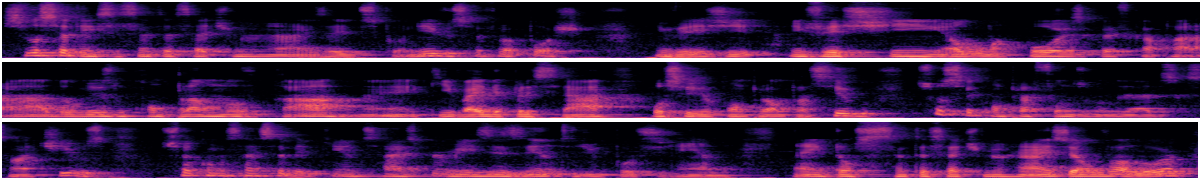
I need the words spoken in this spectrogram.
se você tem 67 mil reais aí disponíveis, você vai falar, poxa, em vez de investir em alguma coisa que vai ficar parado, ou mesmo comprar um novo carro né, que vai depreciar, ou seja, comprar um passivo, se você comprar fundos imobiliários que são ativos, você vai começar a receber 500 reais por mês isento de imposto de renda. Né? Então, 67 mil reais é um valor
